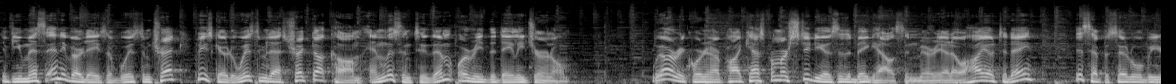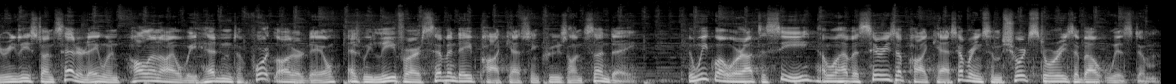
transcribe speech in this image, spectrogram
If you miss any of our days of Wisdom Trek, please go to wisdom-trek.com and listen to them or read the daily journal. We are recording our podcast from our studios at the Big House in Marietta, Ohio today. This episode will be released on Saturday when Paul and I will be heading to Fort Lauderdale as we leave for our seven day podcasting cruise on Sunday. The week while we're out to sea, I will have a series of podcasts covering some short stories about wisdom.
